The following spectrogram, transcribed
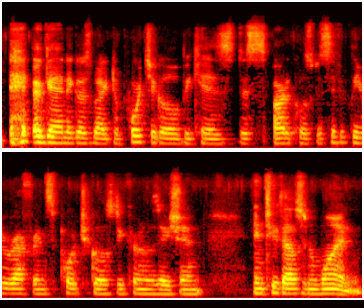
again it goes back to portugal because this article specifically referenced portugal's decriminalization in 2001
